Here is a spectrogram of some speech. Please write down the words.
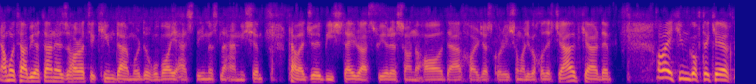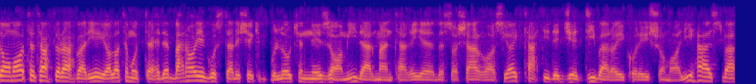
اما طبیعتا اظهارات کیم در مورد قوای هسته‌ای مثل همیشه توجه بیشتری را از سوی رسانه ها در خارج از کره شمالی به خودش جلب کرده. آقای کیم گفته که اقدامات تحت رهبری ایالات متحده برای گسترش یک بلوک نظامی در منطقه بسا شرق آسیا یک تهدید جدی برای کره شمالی هست و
